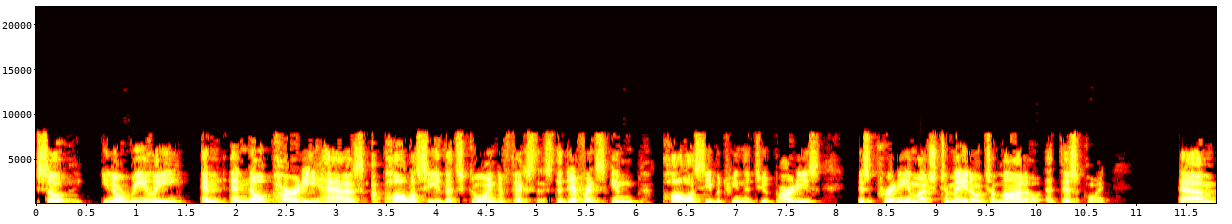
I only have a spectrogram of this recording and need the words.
so you know really and and no party has a policy that's going to fix this. The difference in policy between the two parties is pretty much tomato tomato at this point. Um,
